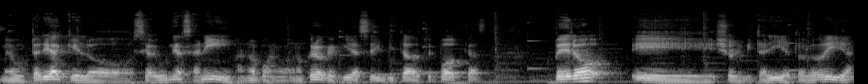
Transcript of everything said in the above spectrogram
me gustaría que lo. Si algún día se anima, ¿no? Porque no, creo que quiera ser invitado a este podcast. Pero eh, yo lo invitaría todos los días,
